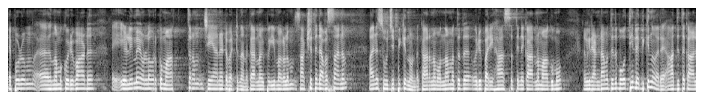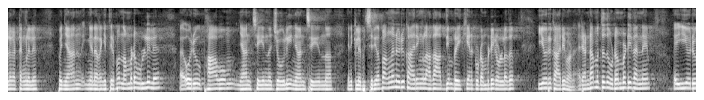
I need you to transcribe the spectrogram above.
എപ്പോഴും നമുക്കൊരുപാട് എളിമയുള്ളവർക്ക് മാത്രം ചെയ്യാനായിട്ട് പറ്റുന്നതാണ്. കാരണം ഇപ്പോൾ ഈ മകളും സാക്ഷ്യത്തിന്റെ അവസാനം അതിനെ സൂചിപ്പിക്കുന്നുണ്ട്. കാരണം ഒന്നാമത്തേത് ഒരു പരിഹാസത്തിന് കാരണമാകുമോ? അല്ലെങ്കിൽ രണ്ടാമത്തേത് ബോധ്യം ലഭിക്കുന്നവരെ ആദ്യത്തെ കാലഘട്ടങ്ങളിൽ ഇപ്പോൾ ഞാൻ ഇങ്ങനെ ഇറങ്ങിത്തിരിപ്പോൾ നമ്മുടെ ഉള്ളിൽ ഒരു ഭാവവും ഞാൻ ചെയ്യുന്ന ജോലി ഞാൻ ചെയ്യുന്ന എനിക്ക് ലഭിച്ചിരിക്കുന്നത് അപ്പോൾ അങ്ങനെ ഒരു കാര്യങ്ങൾ അത് ആദ്യം ബ്രേക്ക് ചെയ്യാനായിട്ട് ഉടമ്പടിയിലുള്ളത് ഈ ഒരു കാര്യമാണ്. രണ്ടാമത്തേത് ഉടമ്പടി തന്നെ ഈ ഒരു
